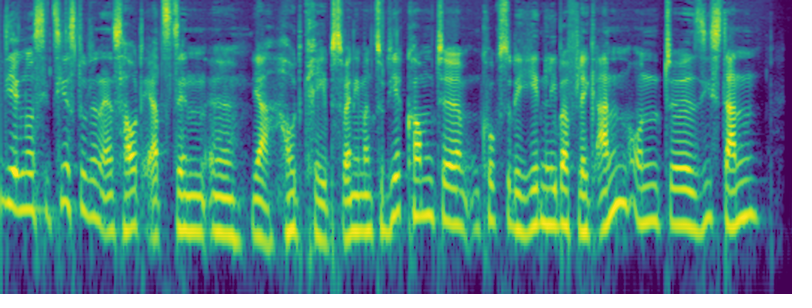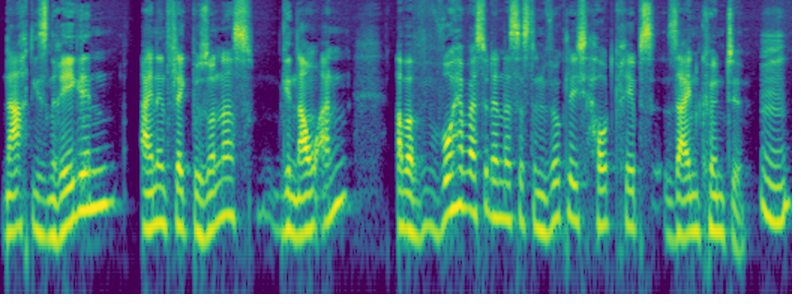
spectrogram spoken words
diagnostizierst du denn als Hautärztin äh, ja, Hautkrebs? Wenn jemand zu dir kommt, äh, guckst du dir jeden Leberfleck an und äh, siehst dann nach diesen Regeln einen Fleck besonders genau an. Aber woher weißt du denn, dass es denn wirklich Hautkrebs sein könnte? Mhm.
